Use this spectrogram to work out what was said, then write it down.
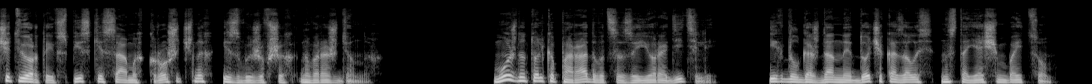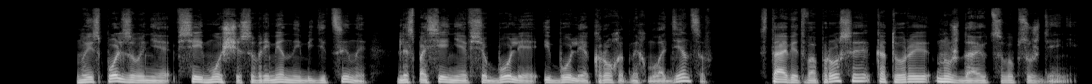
четвертой в списке самых крошечных из выживших новорожденных. Можно только порадоваться за ее родителей. Их долгожданная дочь оказалась настоящим бойцом. Но использование всей мощи современной медицины для спасения все более и более крохотных младенцев ставит вопросы, которые нуждаются в обсуждении.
